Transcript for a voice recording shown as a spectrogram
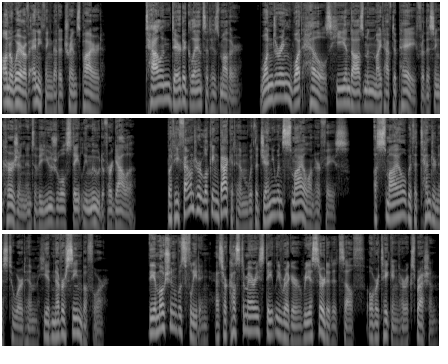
unaware of anything that had transpired. Talon dared a glance at his mother, wondering what hells he and Osmond might have to pay for this incursion into the usual stately mood of her gala. But he found her looking back at him with a genuine smile on her face, a smile with a tenderness toward him he had never seen before. The emotion was fleeting as her customary stately rigor reasserted itself, overtaking her expression.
